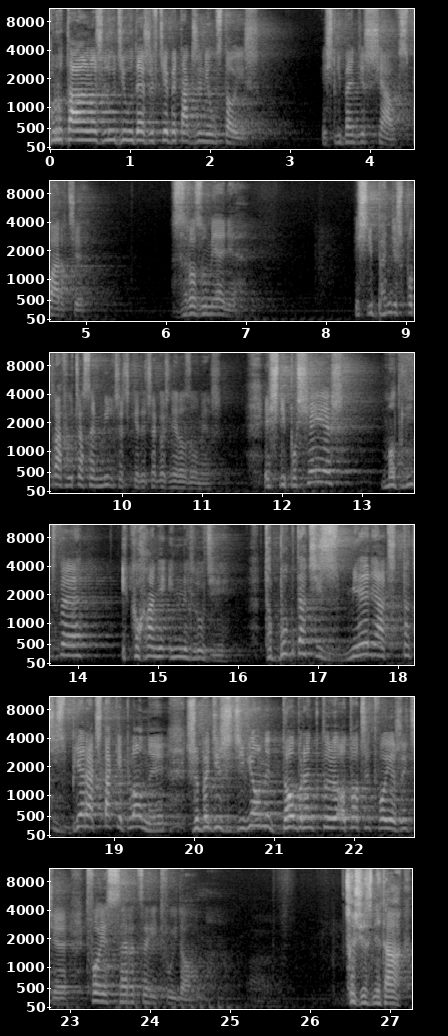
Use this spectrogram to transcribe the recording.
brutalność ludzi uderzy w ciebie tak, że nie ustoisz. Jeśli będziesz siał wsparcie, zrozumienie. Jeśli będziesz potrafił czasem milczeć, kiedy czegoś nie rozumiesz, jeśli posiejesz modlitwę i kochanie innych ludzi, to Bóg da ci zmieniać, da ci zbierać takie plony, że będziesz zdziwiony dobrem, który otoczy Twoje życie, Twoje serce i Twój dom. Coś jest nie tak,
